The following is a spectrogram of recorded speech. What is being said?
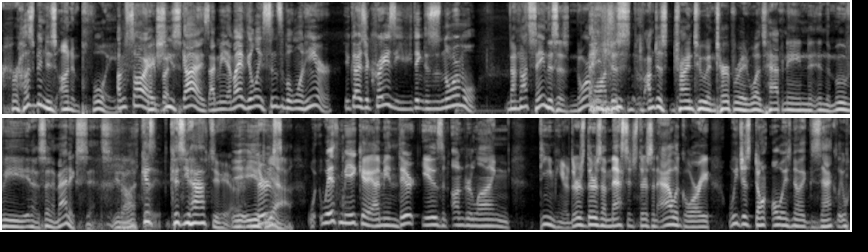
her husband is unemployed. I'm sorry, Like, but guys, I mean, am I the only sensible one here? You guys are crazy. if You think this is normal? I'm not saying this is normal. I'm just I'm just trying to interpret what's happening in the movie in a cinematic sense. You know, Because because you have to here. You- you do. Yeah. With Miike, I mean, there is an underlying theme here. There's there's a message. There's an allegory. We just don't always know exactly what.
